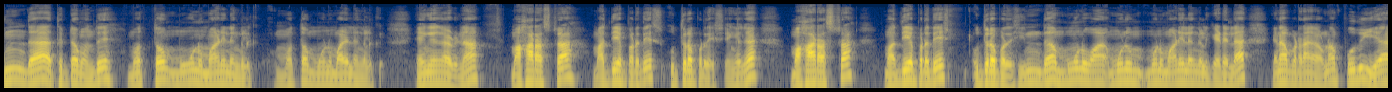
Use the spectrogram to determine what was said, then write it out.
இந்த திட்டம் வந்து மொத்தம் மூணு மாநிலங்களுக்கு மொத்தம் மூணு மாநிலங்களுக்கு. எங்கெங்க அப்படின்னா மகாராஷ்டிரா மத்திய பிரதேஷ் உத்தரப்பிரதேஷ். எங்கெங்க? மகாராஷ்டிரா மத்திய பிரதேஷ் உத்தரப்பிரதேஷ். இந்த மூணு வா மூணு மூணு மாநிலங்களுக்கு இடையில் என்ன பண்ணுறாங்க அப்படின்னா புதிய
